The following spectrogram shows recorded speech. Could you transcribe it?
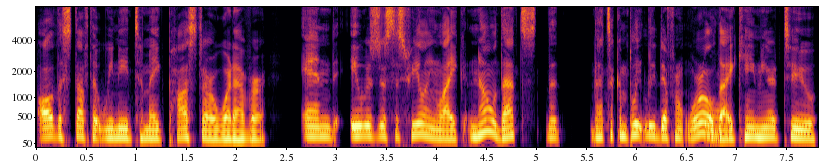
all the stuff that we need to make pasta or whatever." And it was just this feeling like, "No, that's that that's a completely different world. Yeah. I came here to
